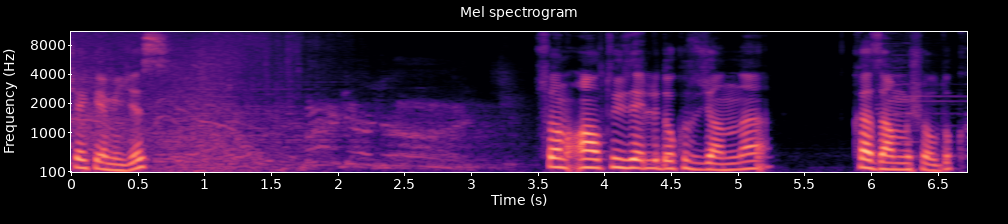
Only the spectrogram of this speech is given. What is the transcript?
Çekemeyeceğiz. Son 659 canla kazanmış olduk.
